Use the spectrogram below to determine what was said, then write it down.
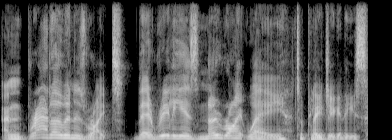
And Brad Owen is right. There really is no right way to play jiggities.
